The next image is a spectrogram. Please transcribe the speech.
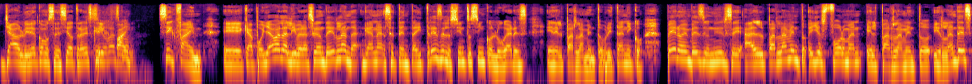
ya olvidé cómo se decía otra vez, Sinn Féin, eh, que apoyaba la liberación de Irlanda, gana 73 de los 105 lugares en el Parlamento británico. Pero en vez de unirse al Parlamento, ellos forman el Parlamento irlandés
